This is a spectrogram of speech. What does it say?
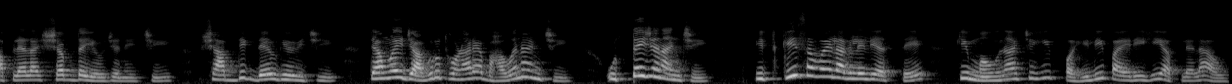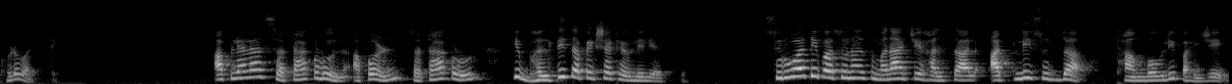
आपल्याला शब्द योजनेची शाब्दिक देवघेवीची त्यामुळे जागृत होणाऱ्या भावनांची उत्तेजनांची इतकी सवय लागलेली असते की मौनाची ही पहिली पायरी ही आपल्याला अवघड वाटते. आपल्याला स्वतःकडून आपण स्वतःकडून ही भलतीच अपेक्षा ठेवलेली असते. सुरुवातीपासूनच मनाची हालचाल आतलीसुद्धा थांबवली पाहिजे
